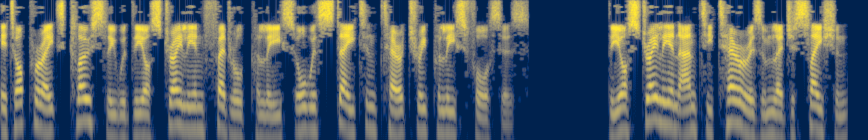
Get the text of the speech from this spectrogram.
it operates closely with the Australian Federal Police or with state and territory police forces. The Australian anti-terrorism legislation,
